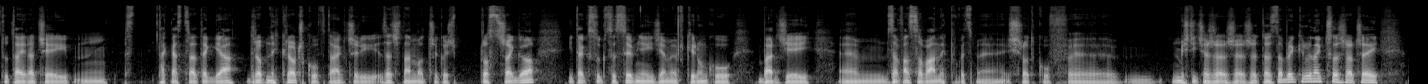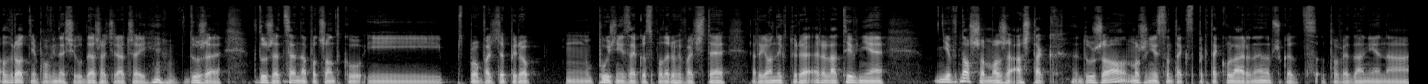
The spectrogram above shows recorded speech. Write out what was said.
tutaj raczej mm, taka strategia drobnych kroczków, tak? Czyli zaczynamy od czegoś prostszego i tak sukcesywnie idziemy w kierunku bardziej um, zaawansowanych, powiedzmy, środków. Myślicie, że, że, że to jest dobry kierunek, czy też raczej odwrotnie powinno się uderzać raczej w duże, w duże ceny na początku i spróbować dopiero mm, później zagospodarowywać te rejony, które relatywnie nie wnoszą może aż tak dużo, może nie są tak spektakularne, na przykład odpowiadanie na,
